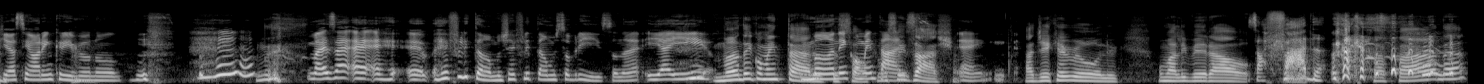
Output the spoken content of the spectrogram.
que a senhora incrível no. Mas é, é- é- é- reflitamos, reflitamos sobre isso, né? E aí. Mandem comentários. Mandem pessoal, comentários. O que vocês acham? É, A J.K. Rowling, uma liberal safada! safada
